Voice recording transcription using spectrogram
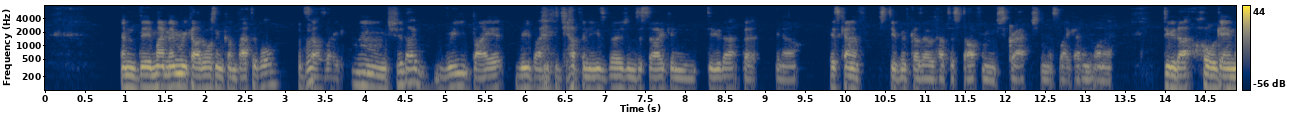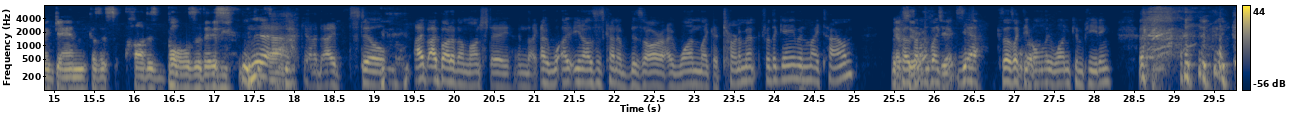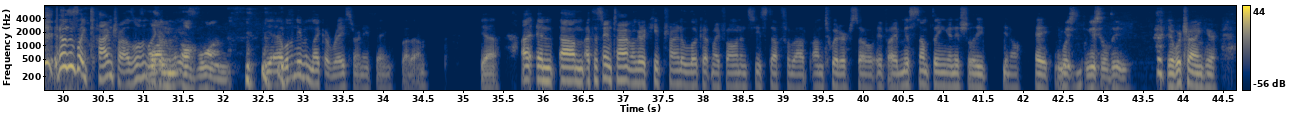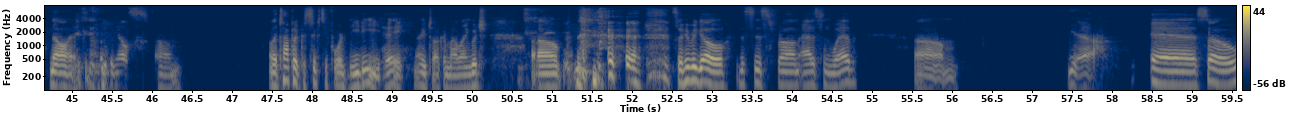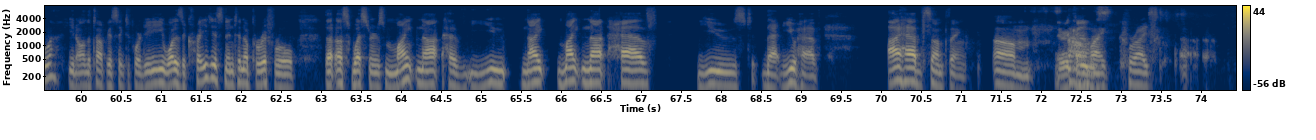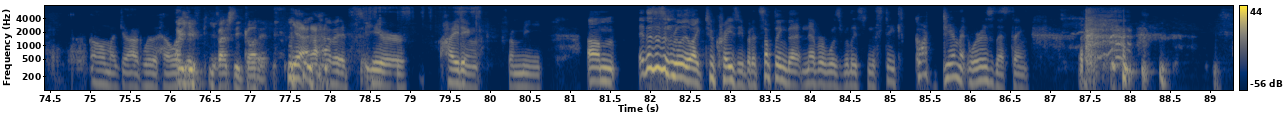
And the, my memory card wasn't compatible. So Mhm. I was like, hmm, should I rebuy it, rebuy the Japanese version just so I can do that? But, you know, it's kind of stupid because I would have to start from scratch. And it's like, I didn't want to do that whole game again because it's hard as balls it is. Yeah, God, I still, I, I bought it on launch day, and like, I, I- you know, this is kind of bizarre. I won like a tournament for the game in my town because I was like, yeah, because I was like the only one competing. it was just like time trials. It wasn't like a one race. of one. yeah, it wasn't even like a race or anything. But um, yeah. I, and um, at the same time, I'm gonna keep trying to look at my phone and see stuff about on Twitter. So if I miss something initially, you know, hey, we're, Initial D. yeah, we're trying here. No, anything else. Um, on the topic of 64 DD, hey, now you're talking my language. Um, so here we go. This is from Addison Webb. Um, yeah. Uh, so, you know, on the topic of 64 DD, what is the craziest Nintendo peripheral that us Westerners might not have you might might not have used that you have? I have something. Um, Here it oh comes. my Christ! Uh, oh my God, where the hell Oh, is it? you've, you've actually got it. yeah, I have it. It's here, hiding from me. Um, this isn't really like too crazy, but it's something that never was released in the states. God damn it, where is that thing?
